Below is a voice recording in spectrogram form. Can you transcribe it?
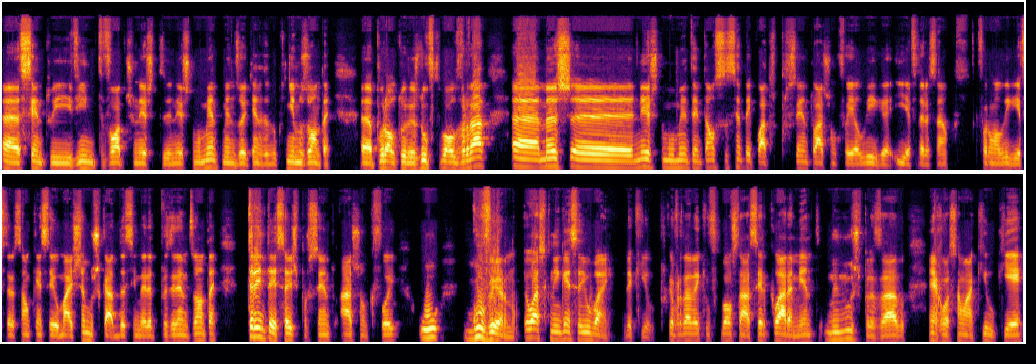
Uh, ah, 120 votos neste, neste momento, menos 80 do que tínhamos ontem, uh, por alturas do futebol de verdade. Mas neste momento, então, 64% acham que foi a Liga e a Federação, foram a Liga e a Federação quem saiu mais chamuscado da Cimeira de Presidentes ontem, 36% acham que foi o Governo, eu acho que ninguém saiu bem daquilo, porque a verdade é que o futebol está a ser claramente menosprezado em relação àquilo que é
